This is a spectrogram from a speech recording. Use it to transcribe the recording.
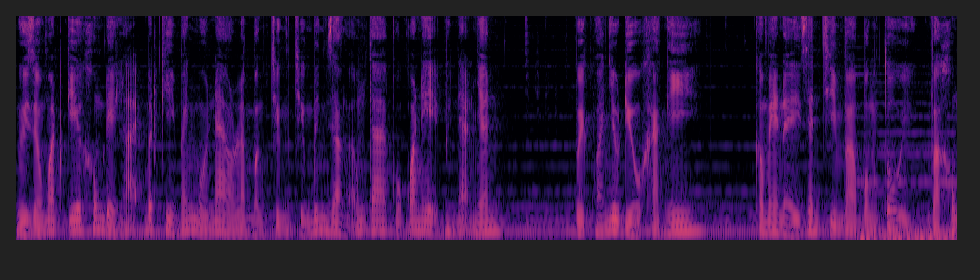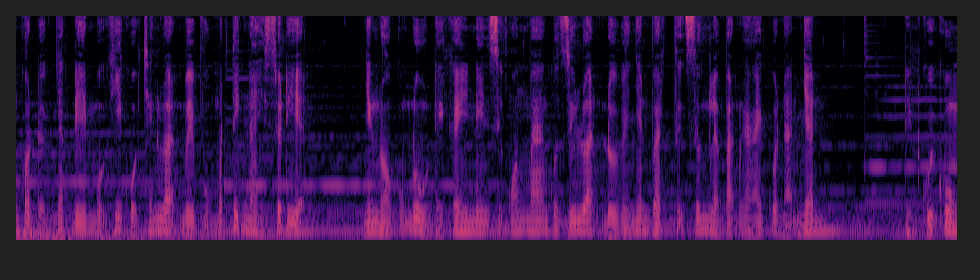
người giấu mặt kia không để lại bất kỳ manh mối nào làm bằng chứng chứng minh rằng ông ta có quan hệ với nạn nhân. Với quá nhiều điều khả nghi, comment ấy dần chìm vào bóng tối và không còn được nhắc đến mỗi khi cuộc tranh luận về vụ mất tích này xuất hiện. Nhưng nó cũng đủ để gây nên sự hoang mang của dư luận đối với nhân vật tự xưng là bạn gái của nạn nhân. Đến cuối cùng,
